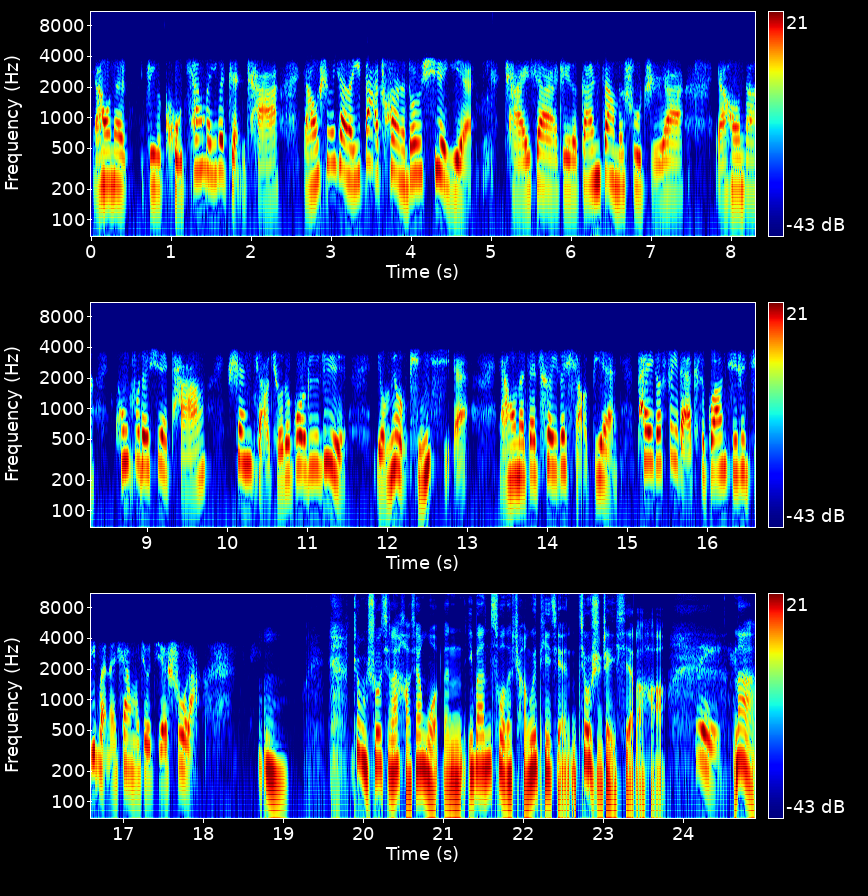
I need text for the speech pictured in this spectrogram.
然后呢，这个口腔的一个诊查，然后剩下的一大串呢都是血液，查一下这个肝脏的数值啊，然后呢，空腹的血糖、肾小球的过滤率。有没有贫血？然后呢，再测一个小便，拍一个肺的 X 光，其实基本的项目就结束了。嗯，这么说起来，好像我们一般做的常规体检就是这些了哈。对，那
